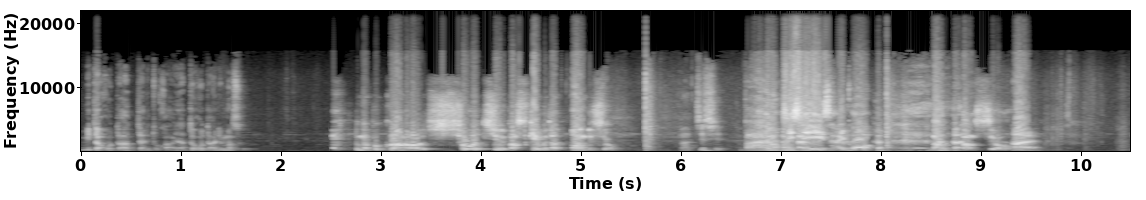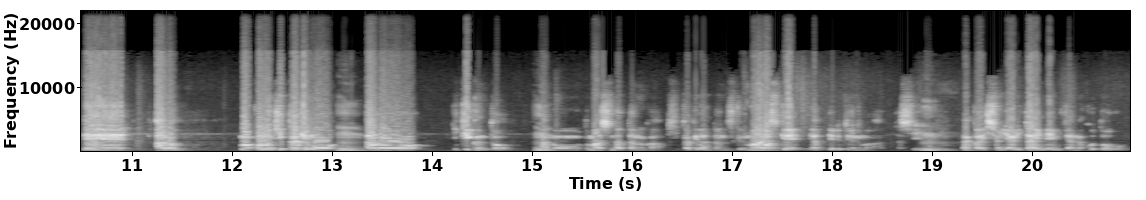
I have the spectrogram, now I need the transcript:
見たことあったりとかやったことあります？えっとね、僕あの、小中バスケ部だったんですよ。バッチシ。バッチシ最高。だったんですよ。はい。で、あの、まあ、このきっかけも、うん。あの、いきくんと、うん。あの、友達になったのがきっかけだったんですけど、まあ、はいバスケやってるっていうのもあったし、うん。なんか一緒にやりたいね、みたいなことを、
